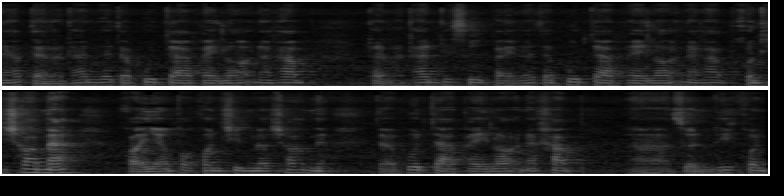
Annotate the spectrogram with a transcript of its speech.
นะครับ แต่ละท่านก็จะพูดจาไพเราะนะครับ แต่ละท่านที่ซื้อไปก็จะพูดจาไพเราะนะครับ คนที่ชอบนะ ขอย้ำพอคนชิมแล้วชอบเนี่ยจะพูดจาไพเราะนะครับส่วนที่คน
